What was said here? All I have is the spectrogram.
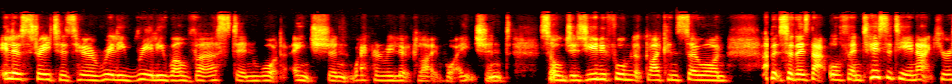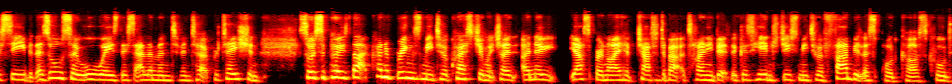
illustrators who are really really well versed in what ancient weaponry looked like what ancient soldiers uniform looked like and so on. But so there's that authenticity and accuracy but there's also always this element of interpretation. So i suppose that kind of brings me to a question which i, I know jasper and i have chatted about a tiny bit because he introduced me to a fabulous podcast called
